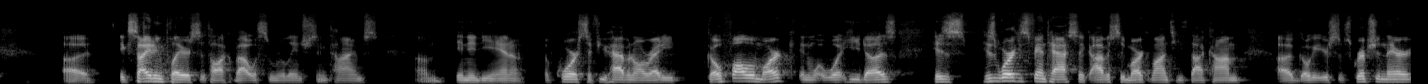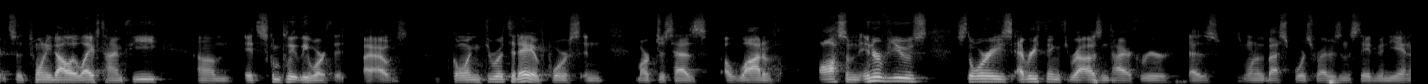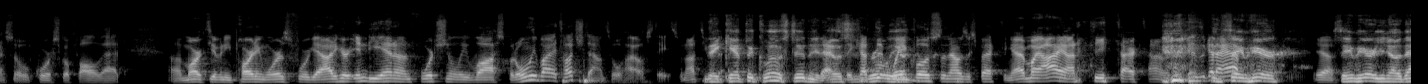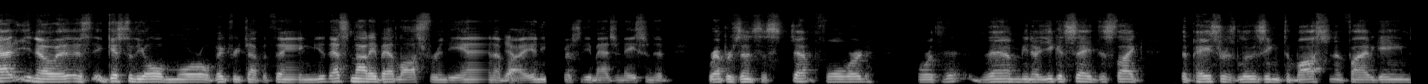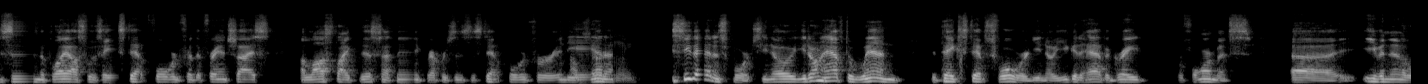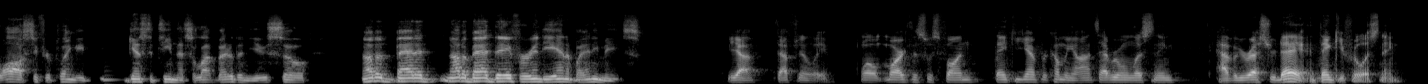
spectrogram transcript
uh, exciting players to talk about with some really interesting times um, in Indiana. Of course, if you haven't already, go follow Mark and what, what he does. His his work is fantastic. Obviously, markmonteith.com. Uh, go get your subscription there. It's a twenty dollar lifetime fee. Um, it's completely worth it. I, I was going through it today, of course. And Mark just has a lot of awesome interviews, stories, everything throughout his entire career as one of the best sports writers in the state of Indiana. So, of course, go follow that. Uh, Mark, do you have any parting words before we get out of here? Indiana unfortunately lost, but only by a touchdown to Ohio State. So not too. Bad. They bad. kept it close, didn't they? Yes, that was they kept really it way closer than I was expecting. I had my eye on it the entire time. Same here. Yeah. Same here. You know, that, you know, it gets to the old moral victory type of thing. That's not a bad loss for Indiana yeah. by any stretch of the imagination. It represents a step forward for them. You know, you could say just like the Pacers losing to Boston in five games in the playoffs was a step forward for the franchise. A loss like this, I think, represents a step forward for oh, Indiana. Oh, you see that in sports. You know, you don't have to win to take steps forward. You know, you could have a great performance uh, even in a loss if you're playing against a team that's a lot better than you. So not a bad not a bad day for Indiana by any means. Yeah, definitely. Well, Mark, this was fun. Thank you again for coming on. To everyone listening, have a good rest of your day, and thank you for listening.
